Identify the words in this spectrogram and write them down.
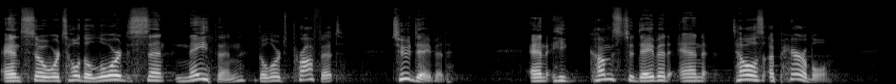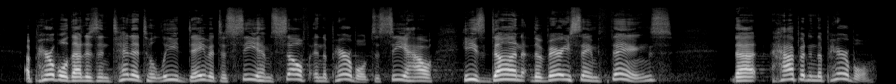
and so we're told the Lord sent Nathan, the Lord's prophet, to David. And he comes to David and tells a parable, a parable that is intended to lead David to see himself in the parable, to see how he's done the very same things that happened in the parable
